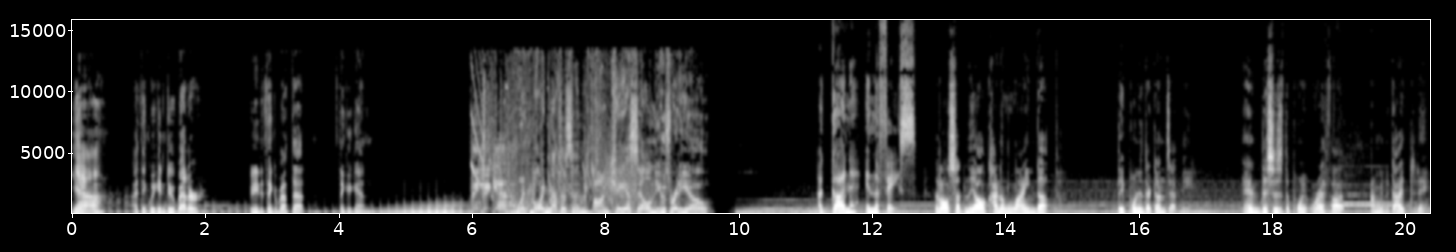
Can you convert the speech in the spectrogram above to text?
Yeah, I think we can do better. We need to think about that. Think again. Think again with Boyd Matheson on KSL News Radio. A gun in the face. Then all of a sudden, they all kind of lined up. They pointed their guns at me. And this is the point where I thought, I'm going to die today.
